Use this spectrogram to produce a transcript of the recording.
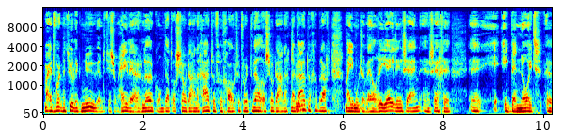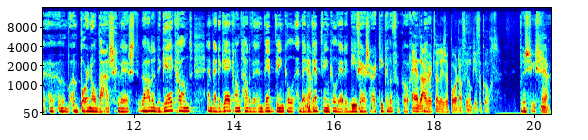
Maar het wordt natuurlijk nu, en het is ook heel erg leuk om dat als zodanig uit te vergroten. Het wordt wel als zodanig naar buiten gebracht. Maar je moet er wel reëel in zijn en zeggen... Uh, ik ben nooit uh, een, een pornobaas geweest. We hadden de Gaykrant en bij de Gaykrant hadden we een webwinkel. En bij ja. de webwinkel werden diverse artikelen verkocht. En daar nou. werd wel eens een pornofilmpje verkocht. Precies. Ja.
